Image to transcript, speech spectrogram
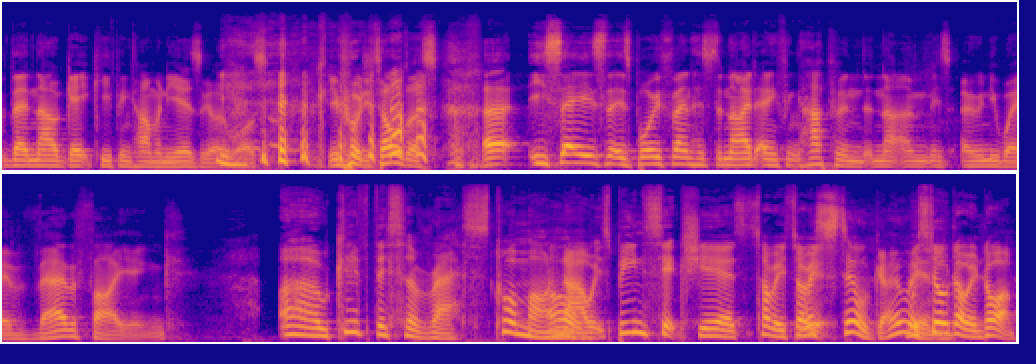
they're now gatekeeping how many years ago it was. You've already told us. Uh, he says that his boyfriend has denied anything happened, and that um, his only way of verifying. Oh, give this a rest. Come on Oh. now. It's been six years. Sorry, sorry. We're still going. We're still going. Go on.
